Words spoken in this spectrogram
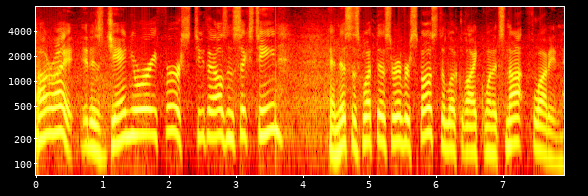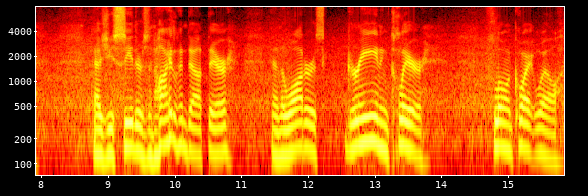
All right, it is January 1st, 2016, and this is what this river's supposed to look like when it's not flooding. As you see, there's an island out there, and the water is green and clear, flowing quite well.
